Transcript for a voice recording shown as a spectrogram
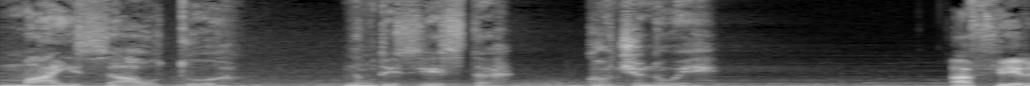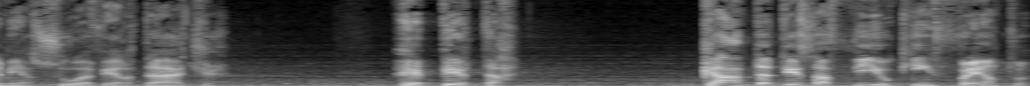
mais alto. Não desista, continue. Afirme a sua verdade. Repita: cada desafio que enfrento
